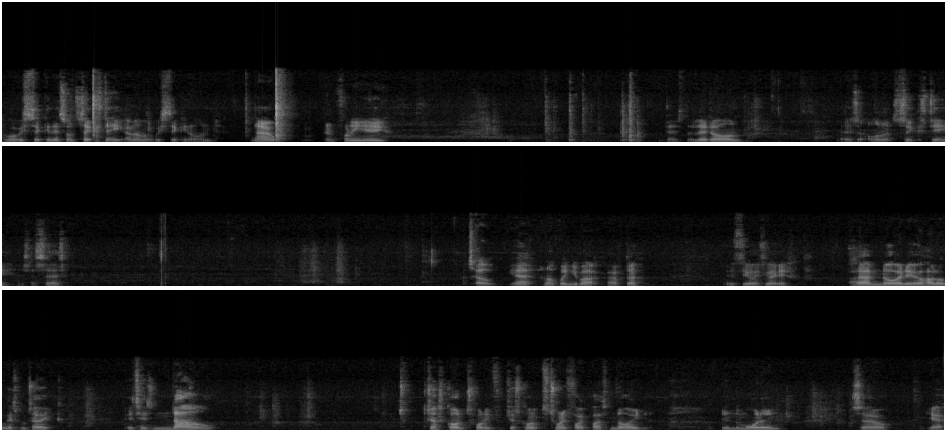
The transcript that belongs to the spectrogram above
I will be sticking this on 60 and I will be sticking on now in front of you. There's the lid on. There's it on at 60, as I said. So, yeah, and I'll bring you back after it's dehydrated. I have no idea how long this will take. It is now just gone twenty, just gone up to twenty-five past nine in the morning. So yeah,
